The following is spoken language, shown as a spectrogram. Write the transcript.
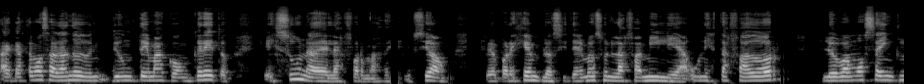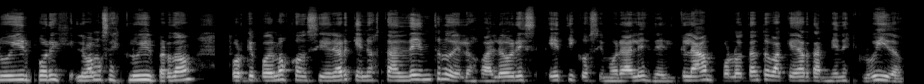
acá estamos hablando de un, tema concreto. Es una de las formas de exclusión. Pero, por ejemplo, si tenemos en la familia un estafador, lo vamos a incluir, por, lo vamos a excluir, perdón, porque podemos considerar que no está dentro de los valores éticos y morales del clan, por lo tanto va a quedar también excluido.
